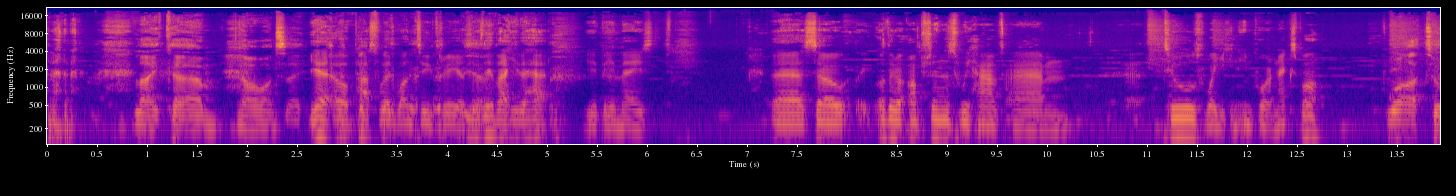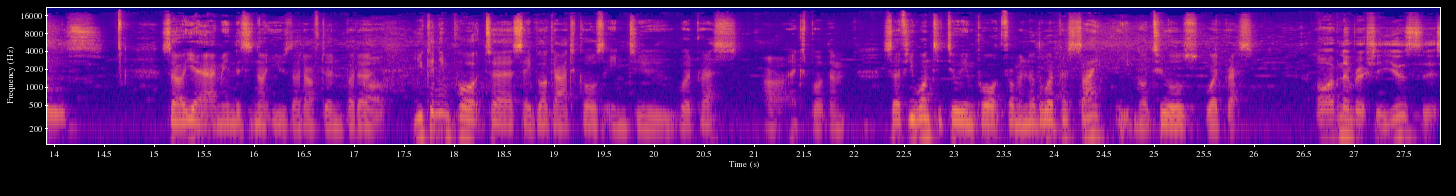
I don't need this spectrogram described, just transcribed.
like um, no, I won't say. Yeah, oh, password one two three or something like that. You'd be amazed. Uh, so, other options we have um, uh, tools where you can import and export. What are tools? So, yeah, I mean, this is not used that often, but uh, Oh. you can import, uh, say, blog articles into WordPress or export them. So, if you wanted to import from another WordPress site, you can go Tools, WordPress. Oh, I've never actually used this.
